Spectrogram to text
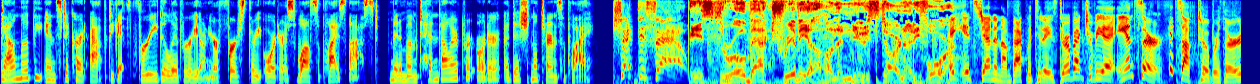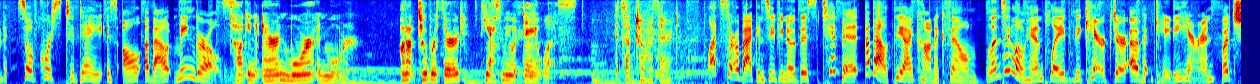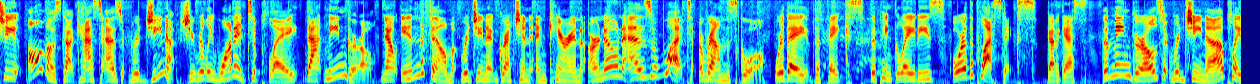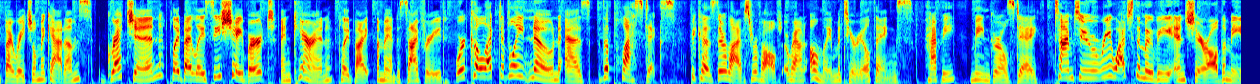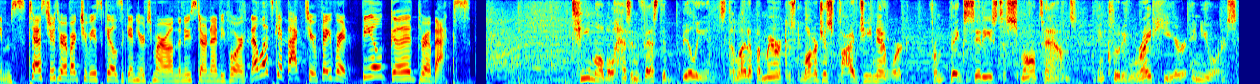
Download the Instacart app to get free delivery on your first three orders while supplies last. Minimum $10 per order, additional term supply. Check this out. It's Throwback Trivia on the new Star 94. Hey, it's Jen, and I'm back with today's Throwback Trivia answer. It's October 3rd, so of course today is all about Mean Girls. Talking to Aaron more and more. On October 3rd, he asked me what day it was. It's October 3rd. Let's throw back and see if you know this tidbit about the iconic film. Lindsay Lohan played the character of Cady Heron, but she almost got cast as Regina. She really wanted to play that mean girl. Now, in the film, Regina, Gretchen, and Karen are known as what around the school? Were they the fakes, the pink ladies, or the plastics? Gotta guess. The Mean Girls, Regina, played by Rachel McAdams, Gretchen, played by Lacey Chabert, and Karen, played by Amanda Seyfried, were collectively known as the plastics because their lives revolved around only material things. Happy Mean Girls Day. Time to rewatch the movie and share all the memes. Test your throwback trivia skills again here tomorrow on the new Star 94. Now let's get back to your favorite feel good throwbacks. T-Mobile has invested billions to light up America's largest 5G network from big cities to small towns, including right here in yours.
